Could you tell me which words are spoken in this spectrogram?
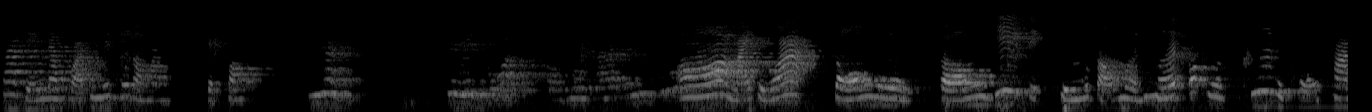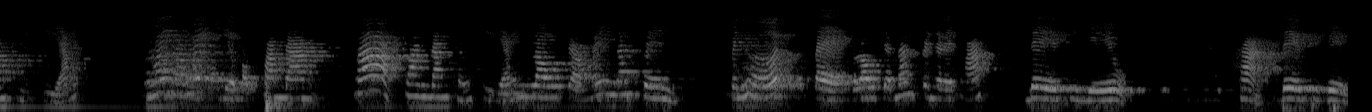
ถ้าเสียงดังกว่าที่ไม่พูดออกมาเก็บฟองอ๋อหมายถึงว่าสองหมื่น สองยี่สิบถึงสองหมื่นเฮิรต์ก็คือคลื่นของความถี่เสียง ไม่ไม่เกี่ยวกับความดัง ถ้าความดังของเสียงเราจะไม่นั่นเป็นเป็นเฮิรต์แต่เราจะนั่นเป็นอะไรคะเดซิเบลค่ะเดซิเบล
